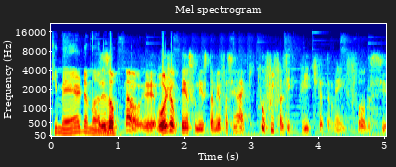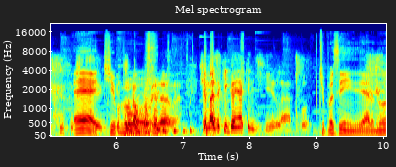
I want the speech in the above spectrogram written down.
Que merda, mano. Às vezes eu, não, é, hoje eu penso nisso também, eu falo assim, ah, que, que eu fui fazer crítica também? Foda-se. É, tipo-. Tinha mais é que ganhar aquele dinheiro lá, pô. Tipo assim, era no,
